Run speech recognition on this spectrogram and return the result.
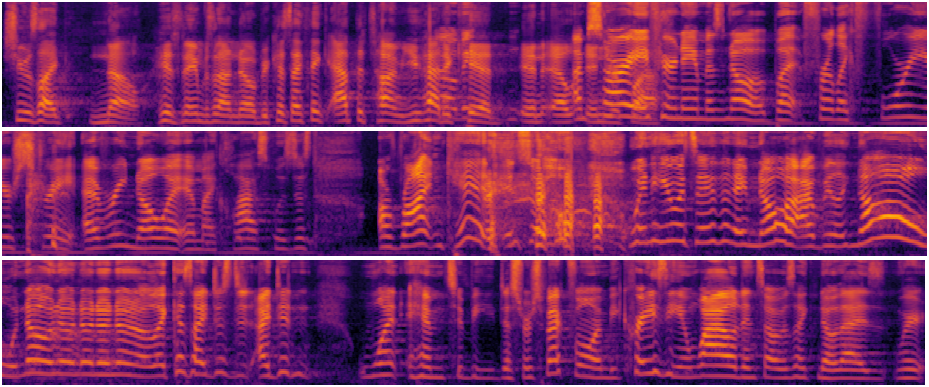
she was like, no, his name is not Noah because I think at the time you had no, a kid in, I'm in sorry if your name is Noah, but for like four years straight, every Noah in my class was just a rotten kid. And so when he would say the name Noah, I'd be like, no, no, no, no, no, no, no. Like, because I just, I didn't want him to be disrespectful and be crazy and wild. And so I was like, no, that is, we're,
